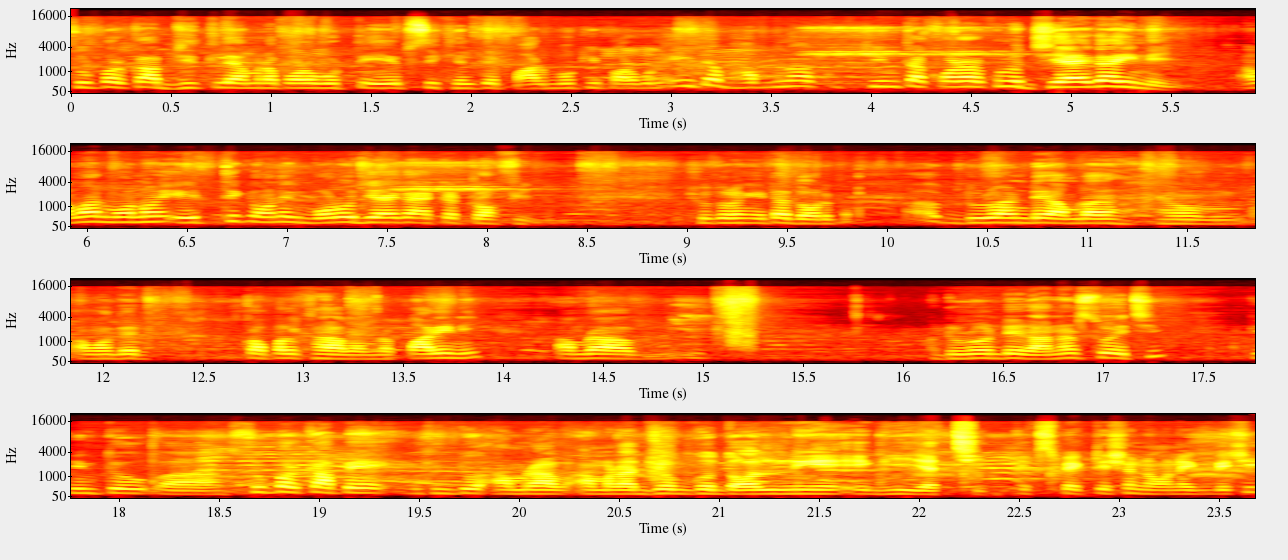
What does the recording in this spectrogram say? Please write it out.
সুপার কাপ জিতলে আমরা পরবর্তী এফসি খেলতে পারব কি পারব না, এইটা ভাবনা, চিন্তা করার কোনো জায়গাই নেই। আমার মনে হয় এর থেকে অনেক বড় জায়গা একটা ট্রফি। সুতরাং এটা দরকার। ডুরান্ডে আমরা আমাদের কপাল খারাপ, আমরা পারিনি। আমরা ডুরান্ডে রানার্স হয়েছি, কিন্তু সুপার কাপে কিন্তু আমরা আমরা যোগ্য দল নিয়ে এগিয়ে যাচ্ছি। এক্সপেকটেশন অনেক বেশি,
